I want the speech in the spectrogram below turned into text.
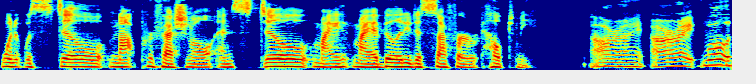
when it was still not professional and still my my ability to suffer helped me. All right. All right. Well,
